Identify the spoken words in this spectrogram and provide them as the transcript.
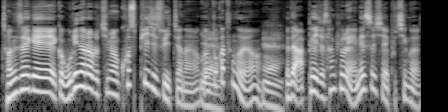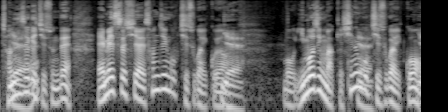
전 세계 그러니까 우리나라로 치면 코스피 지수 있잖아요. 그거 예. 똑같은 거예요. 예. 근데 앞에 이제 상표를 MSCI 붙인 거예요. 전 예. 세계 지수인데 MSCI 선진국 지수가 있고요. 뭐 emerging market 신흥국 지수가 있고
